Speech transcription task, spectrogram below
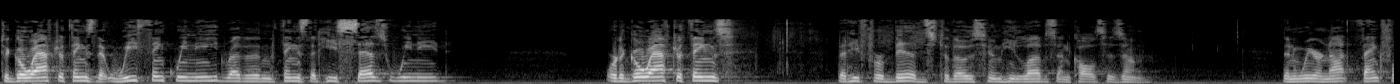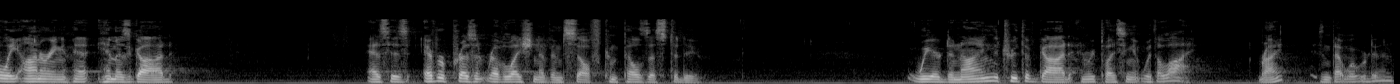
to go after things that we think we need rather than the things that He says we need, or to go after things that He forbids to those whom He loves and calls His own, then we are not thankfully honoring Him as God as his ever-present revelation of himself compels us to do. We are denying the truth of God and replacing it with a lie. Right? Isn't that what we're doing?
